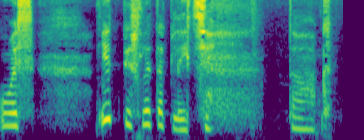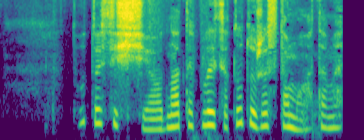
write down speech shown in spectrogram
Ось. І пішли теплиці. Так. Тут ось іще одна теплиця, тут уже з томатами.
